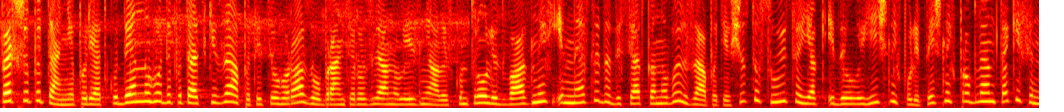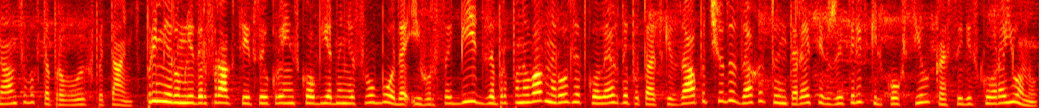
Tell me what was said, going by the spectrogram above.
Перше питання порядку денного депутатські запити. Цього разу обранці розглянули і зняли з контролю два з них і внесли до десятка нових запитів, що стосуються як ідеологічних політичних проблем, так і фінансових та правових питань. Приміром, лідер фракції Всеукраїнського об'єднання Свобода Ігор Сабіт запропонував на розгляд колег депутатський запит щодо захисту інтересів жителів кількох сіл Красилівського району.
